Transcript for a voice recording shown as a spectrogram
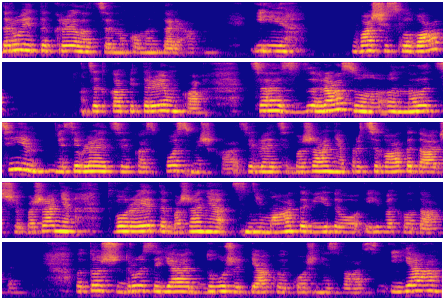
даруєте крила цими коментарями. І ваші слова це така підтримка. Це зразу на лиці з'являється якась посмішка, з'являється бажання працювати далі, бажання творити, бажання знімати відео і викладати. Отож, друзі, я дуже дякую кожній з вас. І я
